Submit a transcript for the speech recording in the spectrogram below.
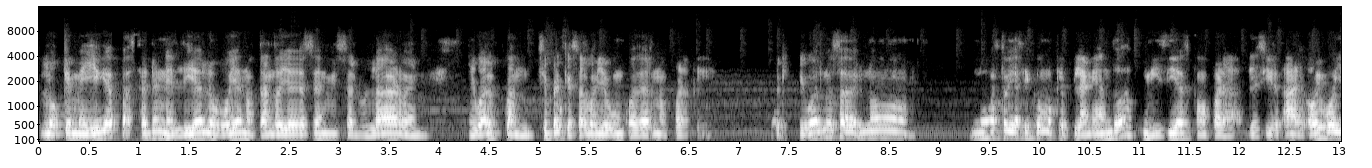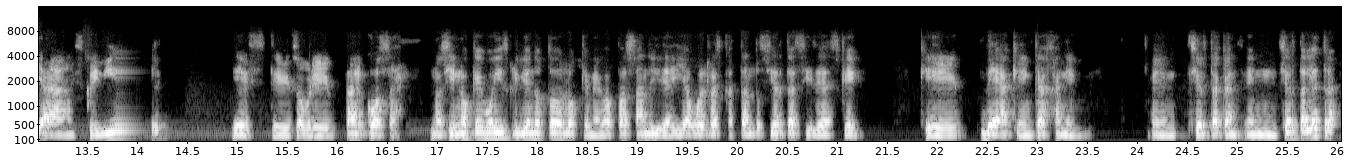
lo que me llegue a pasar en el día lo voy anotando ya sea en mi celular o en igual cuando siempre que salgo llevo un cuaderno para que igual no sabe, no no estoy así como que planeando mis días como para decir, ah, hoy voy a escribir este sobre tal cosa, no, sino que voy escribiendo todo lo que me va pasando y de ahí ya voy rescatando ciertas ideas que, que vea que encajan en, en cierta en cierta letra.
